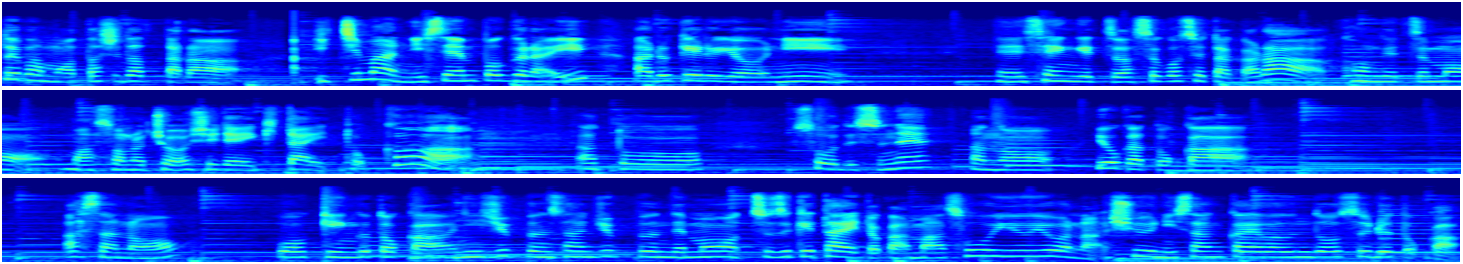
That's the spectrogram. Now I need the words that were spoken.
例えばもう私だったら1万2000歩ぐらい歩けるように、えー、先月は過ごせたから今月も、まあ、その調子でいきたいとかあとそうですね。あのヨガとか朝のウォーキングとか20分30分でも続けたいとか、まあ、そういうような週に3回は運動するとか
